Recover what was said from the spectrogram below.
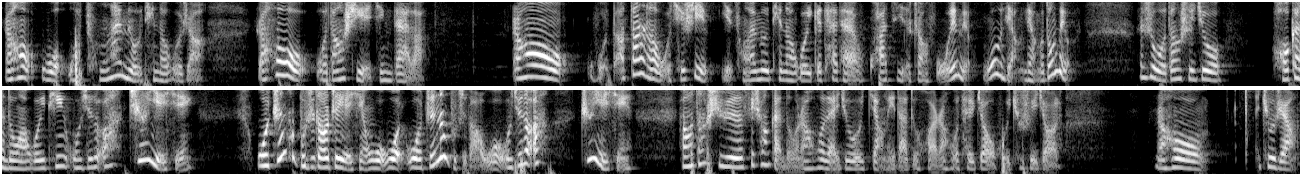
然后我我从来没有听到过这样，然后我当时也惊呆了。然后我当当然了，我其实也也从来没有听到过一个太太夸自己的丈夫，我也没有，我两两个都没有。但是我当时就好感动啊！我一听，我觉得啊，这也行。我真的不知道这也行，我我我真的不知道，我我觉得啊这也行，然后当时觉得非常感动，然后后来就讲了一大堆话，然后他就叫我回去睡觉了，然后就这样，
